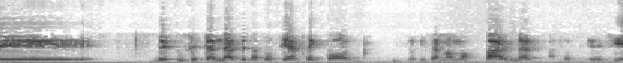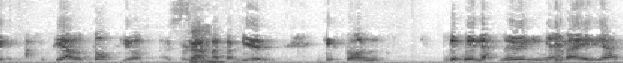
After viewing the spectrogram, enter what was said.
eh, de sus estandartes asociarse con lo que llamamos partners, es decir, asociados, socios al programa también, que son desde las nueve líneas aéreas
